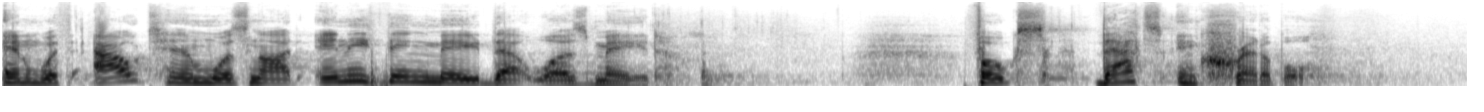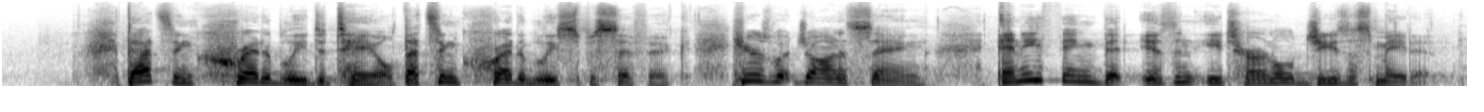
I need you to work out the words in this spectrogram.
and without him was not anything made that was made. Folks, that's incredible. That's incredibly detailed. That's incredibly specific. Here's what John is saying anything that isn't eternal, Jesus made it.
